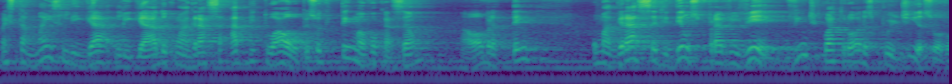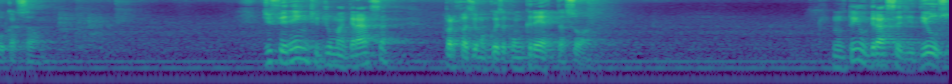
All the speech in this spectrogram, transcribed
mas está mais ligado, ligado com a graça habitual. A pessoa que tem uma vocação, a obra tem uma graça de Deus para viver 24 horas por dia a sua vocação. Diferente de uma graça para fazer uma coisa concreta só. Não tenho graça de Deus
